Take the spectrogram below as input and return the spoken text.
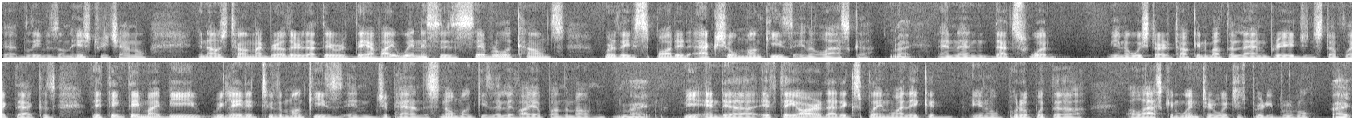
I believe is on the History Channel, and I was telling my brother that they were they have eyewitnesses, several accounts where they've spotted actual monkeys in Alaska, Right. and then that's what. You know, we started talking about the land bridge and stuff like that because they think they might be related to the monkeys in Japan, the snow monkeys that live high up on the mountain. Right. And uh, if they are, that explain why they could, you know, put up with the Alaskan winter, which is pretty brutal. Right.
